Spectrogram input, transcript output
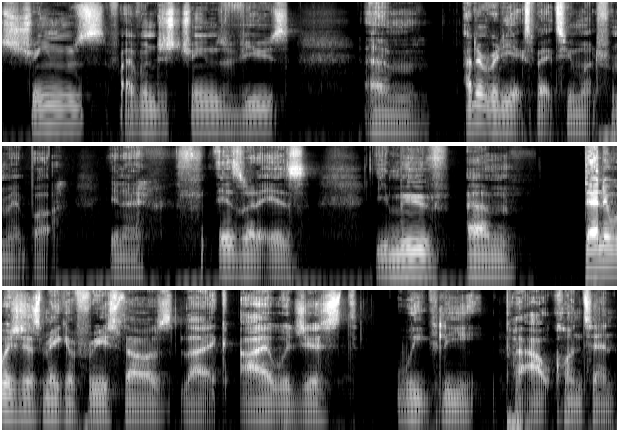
streams, 500 streams, views. Um, I don't really expect too much from it, but you know, is what it is. You move. Um, then it was just making freestyles. Like I would just weekly put out content.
